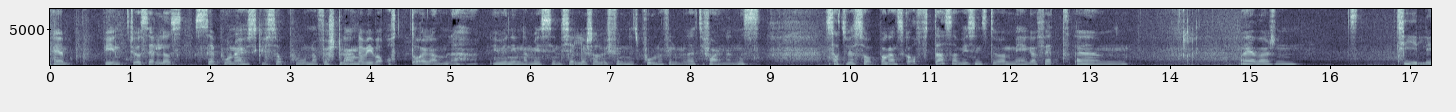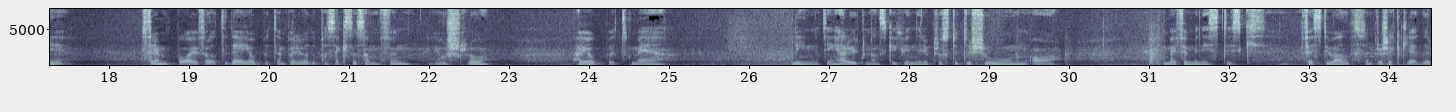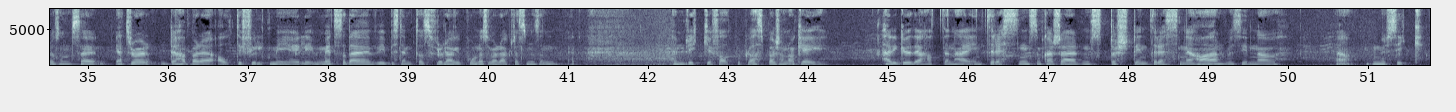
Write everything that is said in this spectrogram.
Jeg begynte jo selv å se porno. Jeg husker vi så porno første gang da vi var åtte år gamle. I venninna mi sin kjeller så hadde vi funnet pornofilmene til faren hennes. Satt vi og så på ganske ofte, så vi syntes det var megafett. Um, og jeg var sånn tidlig frempå i forhold til det. Jeg jobbet en periode på Sex og Samfunn i Oslo. Har jobbet med lignende ting her. Utenlandske kvinner i prostitusjon og med feministisk festival som prosjektleder og sånn. Så jeg, tror det har bare alltid fylt mye i livet mitt. Så da vi bestemte oss for å lage porno, så var det akkurat som en sånn en brikke falt på plass. Bare sånn ok, herregud, jeg har hatt den her interessen som kanskje er den største interessen jeg har, ved siden av ja, musikk.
